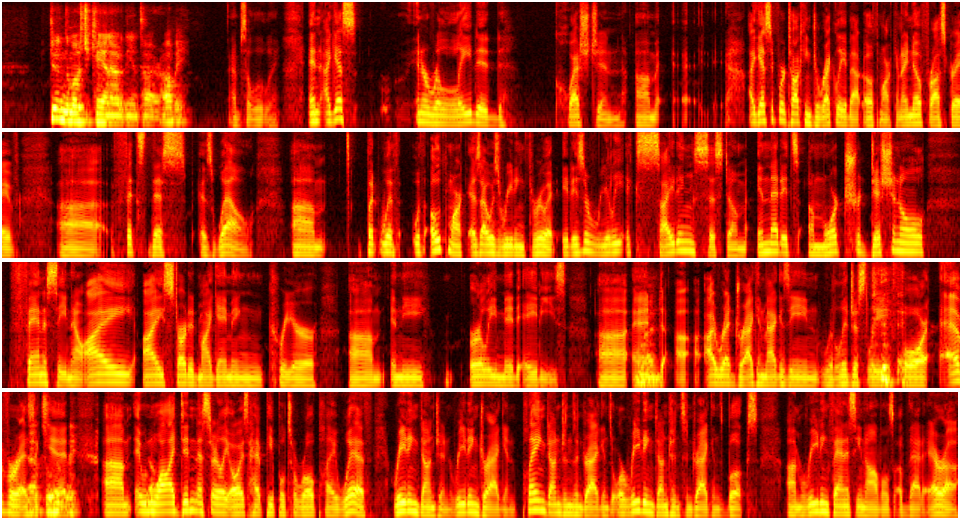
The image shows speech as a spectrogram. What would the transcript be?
getting the most you can out of the entire hobby. Absolutely. And I guess in a related question, um, I guess if we're talking directly about Oathmark, and I know Frostgrave uh, fits this as well, um, but with with Oathmark, as I was reading through it, it is a really exciting system in that it's a more traditional fantasy. Now, I I started my gaming career um, in the early mid '80s. Uh, and right. uh, I read Dragon magazine religiously forever as a kid. Um, and yep. while I didn't necessarily always have people to role play with, reading Dungeon, reading Dragon, playing Dungeons and Dragons, or reading Dungeons and Dragons books, um, reading fantasy novels of that era,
